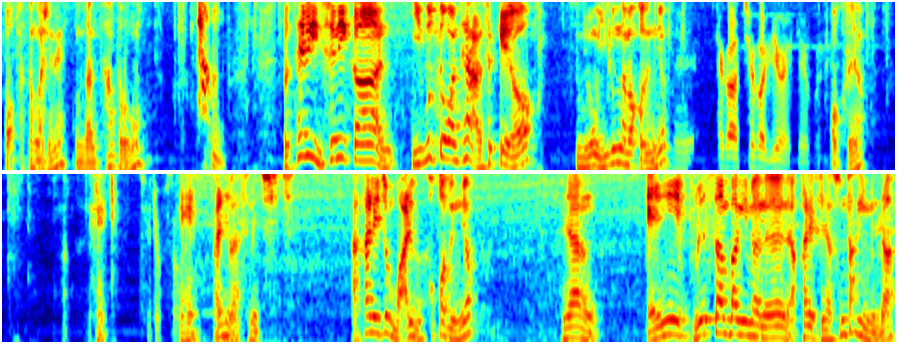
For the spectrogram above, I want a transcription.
어, 바텀 가시네? 그럼 난 탑으로. 저 텔이 있으니까 2분 동안 텔 안 쓸게요. 지금 용 2분 남았거든요. 제가 제가 위에 갈게요. 그럼. 어, 그래요? 아, 네. 텔이 없어. 네, 빨리 말씀해 주시지. 아칼리 좀 많이 못 컸거든요? 그냥 애니의 브레스 한 방이면은 아칼리 그냥 순삭입니다.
